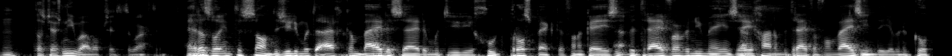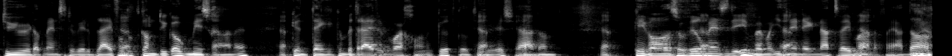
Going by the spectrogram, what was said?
Mhm. Dat is juist niet waar we op zitten te wachten. Ja, dat is wel interessant. Dus jullie moeten eigenlijk aan beide zijden moeten jullie goed prospecten. Van oké, is het Ja. bedrijf waar we nu mee in zee gaan, een bedrijf waarvan wij zien, die hebben een cultuur, dat mensen er willen blijven. Want Ja. dat kan natuurlijk ook misgaan. Hè? Ja. Je kunt denk ik een bedrijf hebben waar gewoon een kutcultuur Ja. is. Ja, dan Ja. kun je wel zoveel Ja. mensen erin hebben. Maar iedereen Ja. denkt na twee maanden Ja. van ja, dan.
